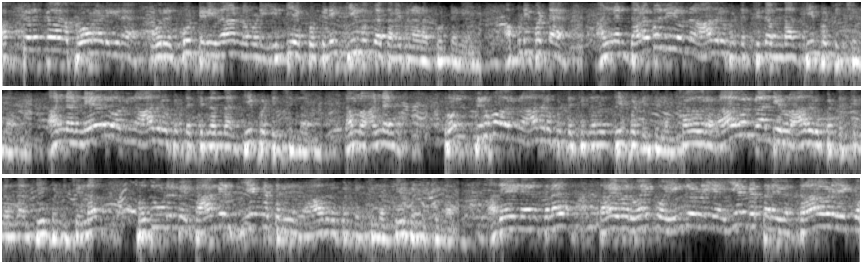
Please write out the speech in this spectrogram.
மக்களுக்காக போராடுகிற ஒரு கூட்டணி தான் நம்முடைய இந்திய கூட்டணி திமுக தலைமையிலான கூட்டணி. அப்படிப்பட்ட அண்ணன் தளபதி அவர்கள் ஆதரவு பெற்ற சின்னம் தான் தீப்பெட்டி சின்னம். அண்ணன் நேரு அவர்கள் ஆதரவு பெற்ற சின்னம் தான் தீப்பெட்டி சின்னம். நம்ம அண்ணன் தொல் ஆதரப்பட்ட சின்னம் தீப்பெட்டி சின்னம். சகோதரர் ராகுல் காந்தி அவர்கள் ஆதரவு சின்னம் தான் தீப்பெட்டி சின்னம். பொது உடைமை காங்கிரஸ் இயக்கத்தினர் ஆதரப்பட்ட சின்னம் தீப்பெட்டி சின்னம். அதே நேரத்தில் தலைவர் வைகோ எங்களுடைய இயக்க தலைவர் திராவிட இயக்க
